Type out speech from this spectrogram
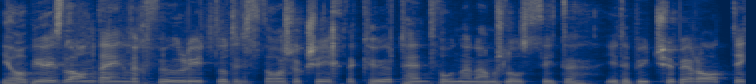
Ja, bei uns landen eigentlich viele Leute, die hier schon Geschichten gehört haben, von am Schluss in der, in der Budgetberatung.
